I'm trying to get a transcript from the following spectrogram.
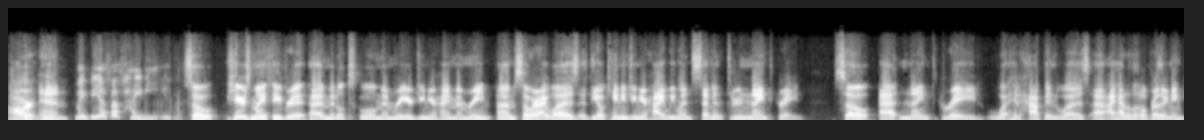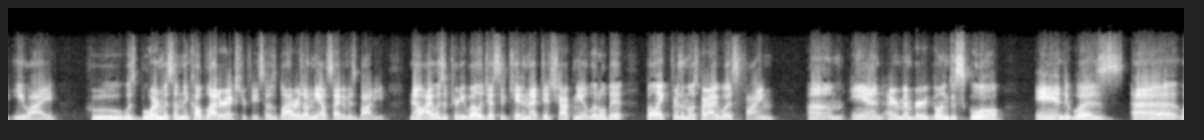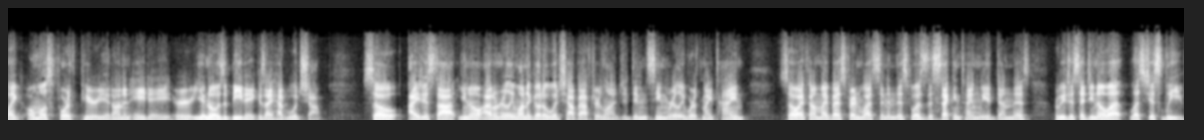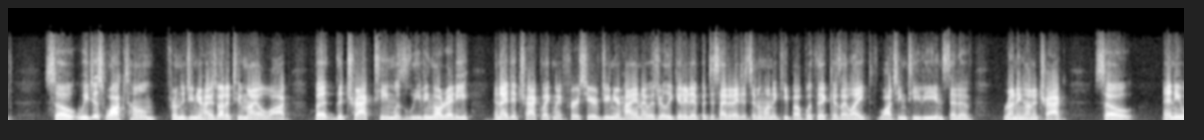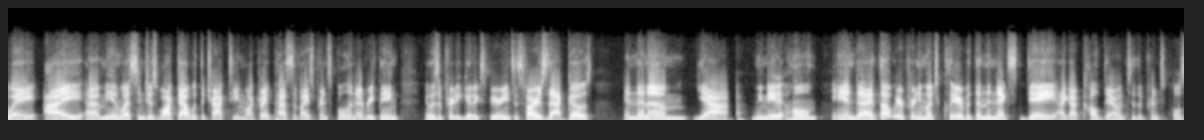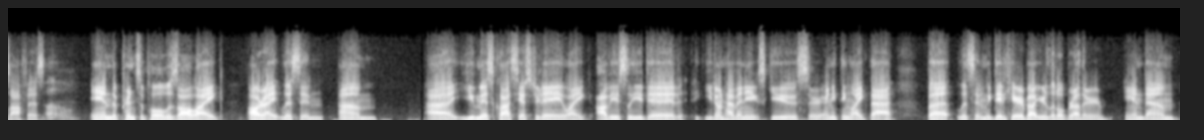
RN. My BFF Heidi. So here's my favorite uh, middle school memory or junior high memory. Um, so where I was at the Oak Canyon Junior High, we went seventh through ninth grade. So at ninth grade, what had happened was uh, I had a little brother named Eli who was born with something called bladder exstrophy. So his bladder is on the outside of his body. Now I was a pretty well adjusted kid, and that did shock me a little bit. But like for the most part, I was fine. Um, and I remember going to school, and it was uh like almost fourth period on an A day, or you know, it was a B day because I had wood shop. So I just thought, you know, I don't really want to go to wood shop after lunch. It didn't seem really worth my time. So I found my best friend Weston, and this was the second time we had done this, where we just said, you know what, let's just leave. So we just walked home from the junior high. It was about a two mile walk, but the track team was leaving already. And I did track like my first year of junior high, and I was really good at it, but decided I just didn't want to keep up with it because I liked watching TV instead of running on a track. So anyway, I, uh, me and Weston just walked out with the track team, walked right past the vice principal and everything. It was a pretty good experience as far as that goes. And then, um, yeah, we made it home, and uh, I thought we were pretty much clear. But then the next day, I got called down to the principal's office, Uh oh. and the principal was all like, "All right, listen, um, uh, you missed class yesterday. Like, obviously you did. You don't have any excuse or anything like that. But listen, we did hear about your little brother, and um,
